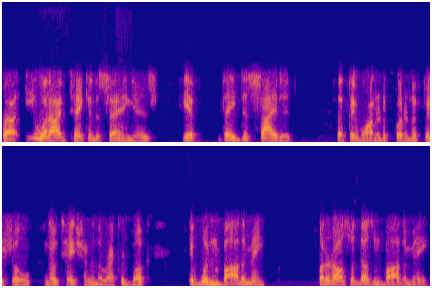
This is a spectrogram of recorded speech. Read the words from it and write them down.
Well, what I've taken to saying is if they decided that they wanted to put an official notation in the record book, it wouldn't bother me. But it also doesn't bother me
